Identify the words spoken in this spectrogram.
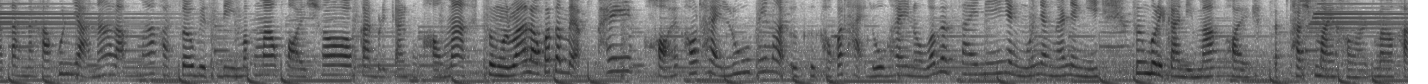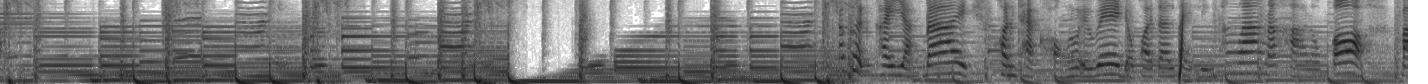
ละกันนะคะ คุณหยาน่ารักมากค่ะ service ดีมากๆพลอยชอบการบริการของเขามาก สมมุติว่าเราก็จะแบบให้ขอให้เขาถ่ายรูปให้หน่อยเออคือเขาก็ถ่ายรูปให้เนาะว่าแบบไซส์นี้อย่างงู้นอย่างนั้นอย่างนี้ ซึ่งบริการดีมากพลอยแบบ touch my heart มากค่ะ อยากได้ contact ของ l o e w e เดี๋ยวพลอยจะใส่ลิงก์ข้างล่างนะคะ แล้วก็ไป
